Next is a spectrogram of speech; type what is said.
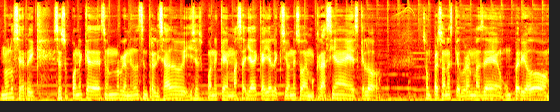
No lo sé, Rick. Se supone que ser un organismo descentralizado y se supone que más allá de que haya elecciones o democracia, es que lo son personas que duran más de un periodo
